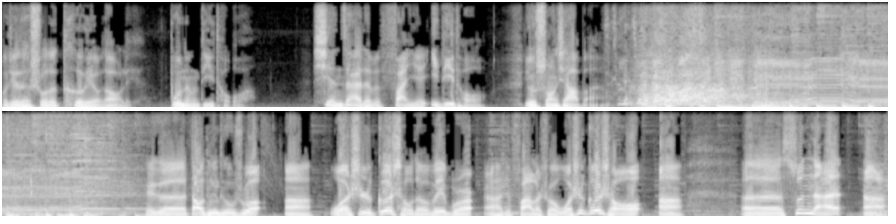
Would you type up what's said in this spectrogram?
我觉得说的特别有道理，不能低头啊！现在的范爷一低头有双下巴。这个道听途说啊，我是歌手的微博啊，就发了说我是歌手啊，呃，孙楠啊，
